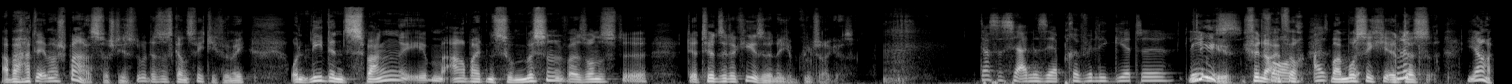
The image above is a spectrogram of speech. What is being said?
Aber hatte immer Spaß, verstehst du? Das ist ganz wichtig für mich. Und nie den Zwang, eben arbeiten zu müssen, weil sonst äh, der Tirse der Käse nicht im Kühlschrank ist. Das ist ja eine sehr privilegierte Nee, Lebensform. ich finde einfach, Also, man muss sich äh, Glück. das, ja,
